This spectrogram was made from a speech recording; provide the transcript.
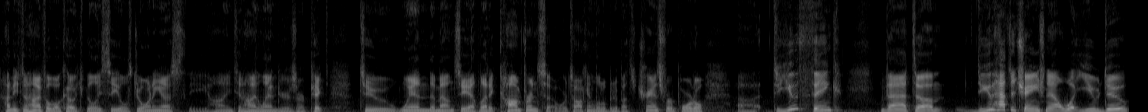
Huntington High football coach Billy Seals joining us. The Huntington Highlanders are picked to win the Mountain State Athletic Conference. Uh, we're talking a little bit about the transfer portal. Uh, do you think that um, do you have to change now what you do?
